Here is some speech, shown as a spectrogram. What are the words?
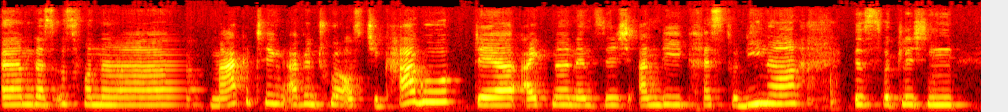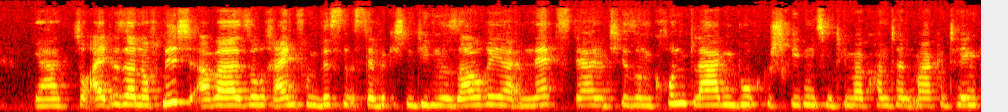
Ähm, das ist von einer Marketingagentur aus Chicago. Der Eigner nennt sich Andy Crestodina, ist wirklich ein ja, so alt ist er noch nicht, aber so rein vom Wissen ist er wirklich ein Dinosaurier im Netz. Der hat hier so ein Grundlagenbuch geschrieben zum Thema Content Marketing.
